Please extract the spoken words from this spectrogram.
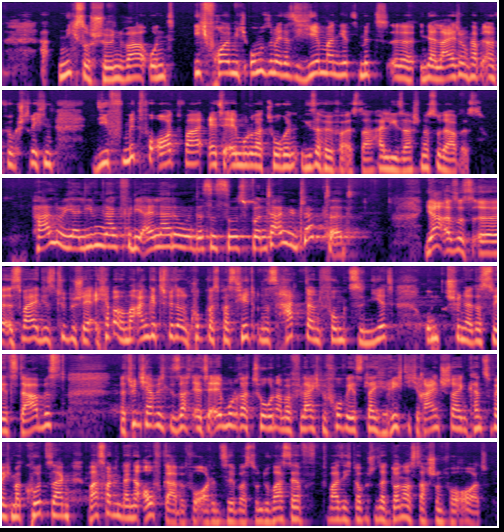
nicht so schön war. Und ich freue mich umso mehr, dass ich jemanden jetzt mit äh, in der Leitung habe, in Anführungsstrichen, die mit vor Ort war. RTL-Moderatorin Lisa Höfer ist da. Hi Lisa, schön, dass du da bist. Hallo, ja, lieben Dank für die Einladung und dass es so spontan geklappt hat. Ja, also es, äh, es war ja dieses typische, ich habe auch mal angetwittert und guckt, was passiert und es hat dann funktioniert. Umso schöner, dass du jetzt da bist. Natürlich habe ich gesagt, RTL-Moderatorin, aber vielleicht, bevor wir jetzt gleich richtig reinsteigen, kannst du vielleicht mal kurz sagen, was war denn deine Aufgabe vor Ort in Silverstone? Du warst ja quasi, ich glaube, schon seit Donnerstag schon vor Ort.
